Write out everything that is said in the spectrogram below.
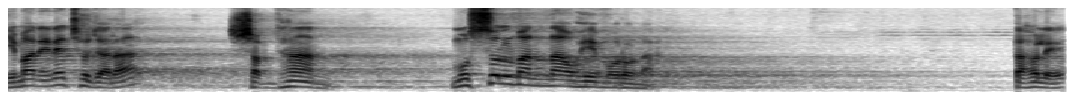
ইমান এনেছো যারা, সাবধান, মুসলমান না হয়ে মরো না। তাহলে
